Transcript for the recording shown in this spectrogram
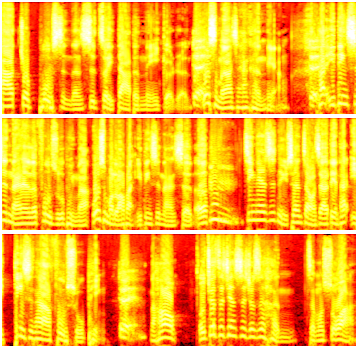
他就不是能是最大的那一个人，对为什么要加个娘？对他一定是男人的附属品吗？为什么老板一定是男生？而今天是女生找我家店，他一定是他的附属品。对。然后我觉得这件事就是很怎么说啊？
